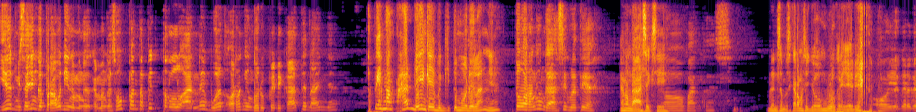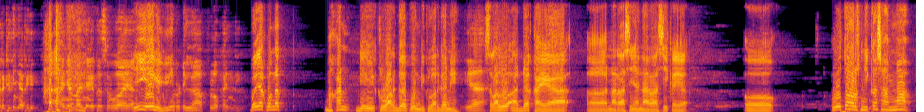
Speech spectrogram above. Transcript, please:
iya misalnya nggak perawan dia emang emang nggak sopan tapi terlalu aneh buat orang yang baru PDKT nanya. Tapi emang ada yang kayak begitu modelannya. Tuh orangnya nggak asik berarti ya? Emang nggak asik sih. Oh pantas. Dan sampai sekarang masih jomblo kayaknya dia. Oh iya gara-gara dia nyari nanya-nanya itu semua ya. Iya, kayak Keburu gitu. digaplok anjing. Banyak banget. Bahkan di keluarga pun di keluarga nih. Iya. Selalu ada kayak eh, narasinya narasi kayak eh lu tuh harus nikah sama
